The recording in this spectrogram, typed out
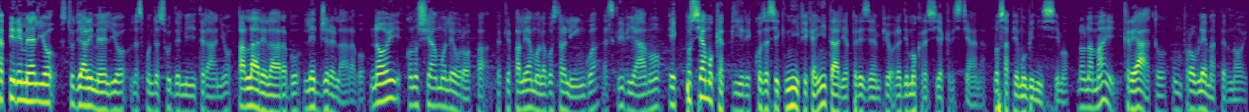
Capire meglio, studiare meglio la sponda sud del Mediterraneo, parlare l'arabo, leggere l'arabo. Noi conosciamo l'Europa perché parliamo la vostra lingua, la scriviamo e possiamo capire cosa significa in Italia, per esempio, la democrazia cristiana. Lo sappiamo benissimo. Non ha mai creato un problema per noi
